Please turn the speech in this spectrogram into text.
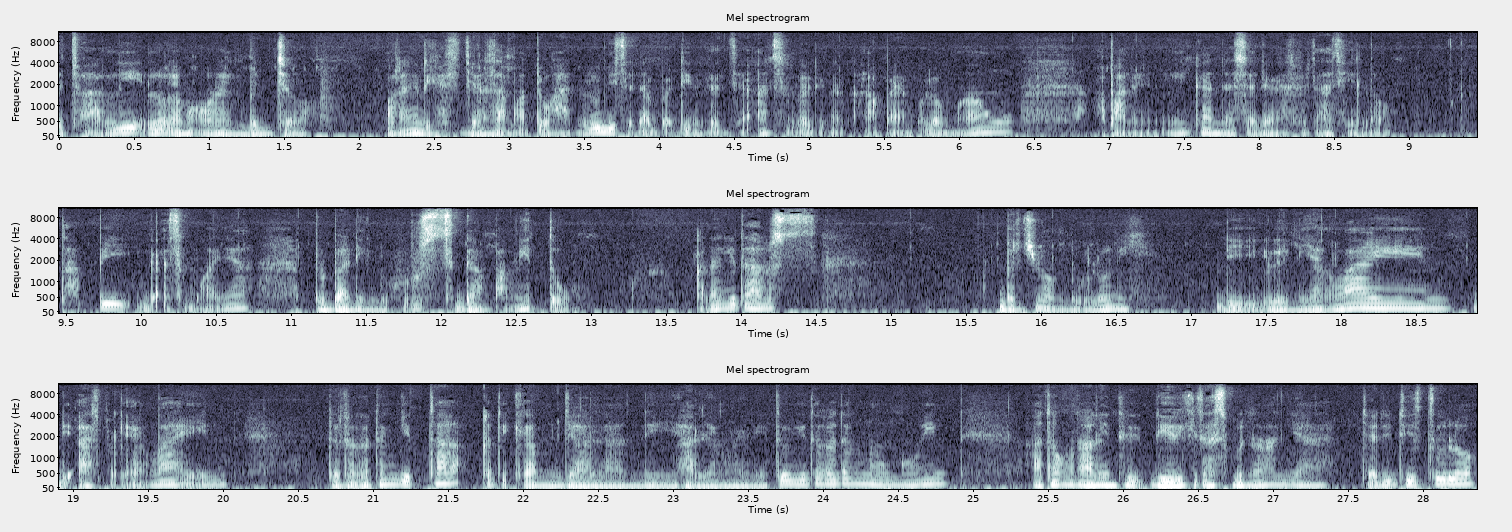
kecuali lo emang orang yang bencil orang yang dikasih jalan sama Tuhan. Lo bisa dapetin kerjaan sesuai dengan apa yang lo mau apa yang inginkan dan sesuai dengan ekspektasi lo. Tapi nggak semuanya berbanding lurus segampang itu. Karena kita harus berjuang dulu nih di lini yang lain di aspek yang lain. Dan kadang kita ketika menjalani hal yang lain itu kita kadang nemuin atau kenalin diri, kita sebenarnya. Jadi di situ lo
